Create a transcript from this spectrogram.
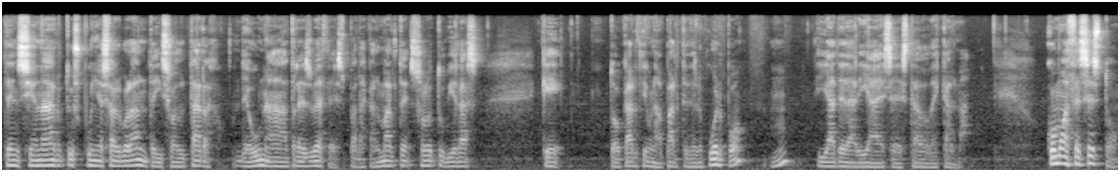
tensionar tus puños al volante y soltar de una a tres veces para calmarte, solo tuvieras que tocarte una parte del cuerpo y ya te daría ese estado de calma. ¿Cómo haces esto?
